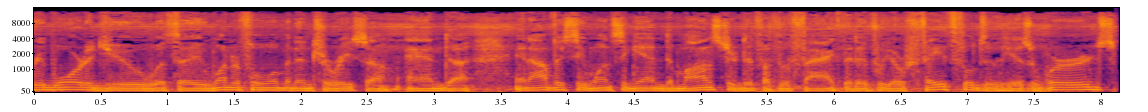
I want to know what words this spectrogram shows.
rewarded you with a wonderful woman in Theresa, and uh, and obviously once again demonstrative of the fact that if we are faithful to His words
